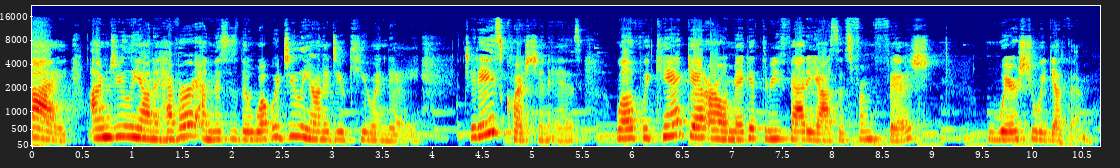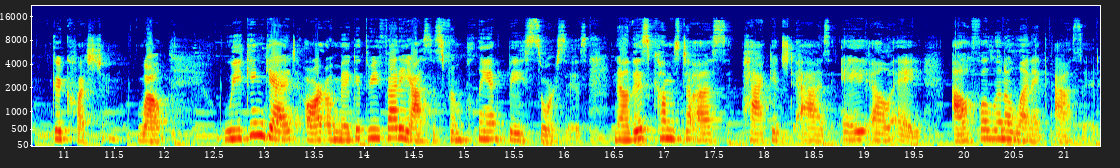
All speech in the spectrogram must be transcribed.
Hi, I'm Julieanna Hever and this is the What Would Julieanna Do Q&A. Today's question is, well, if we can't get our omega-3 fatty acids from fish, where should we get them? Good question. Well, we can get our omega-3 fatty acids from plant-based sources. Now this comes to us packaged as ALA, alpha-linolenic acid.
